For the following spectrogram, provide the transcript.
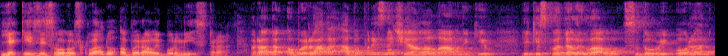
які зі свого складу обирали бурмістра. Рада обирала або призначала лавників, які складали лаву судовий орган,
